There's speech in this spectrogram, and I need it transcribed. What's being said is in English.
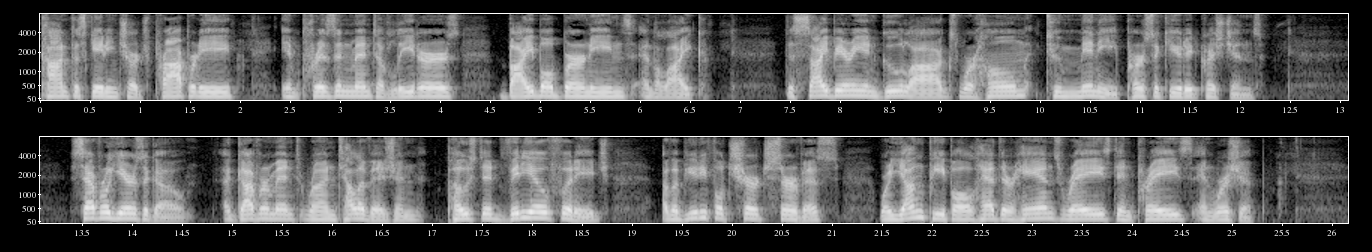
confiscating church property, imprisonment of leaders, Bible burnings, and the like. The Siberian gulags were home to many persecuted Christians. Several years ago, a government run television posted video footage of a beautiful church service where young people had their hands raised in praise and worship.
